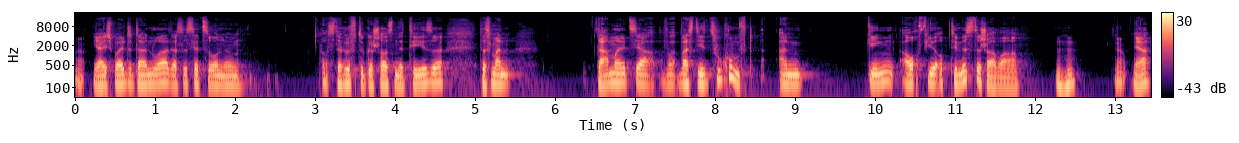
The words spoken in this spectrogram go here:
Ja. ja, ich wollte da nur, das ist jetzt so eine aus der Hüfte geschossene These, dass man damals ja, was die Zukunft anging, auch viel optimistischer war. Mhm. Ja. ja,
